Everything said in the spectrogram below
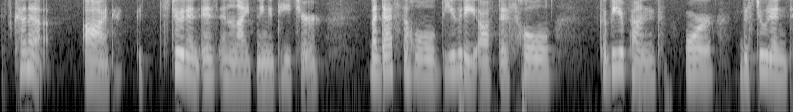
It's kind of odd. A student is enlightening a teacher, but that's the whole beauty of this whole Kabir Panth or the student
